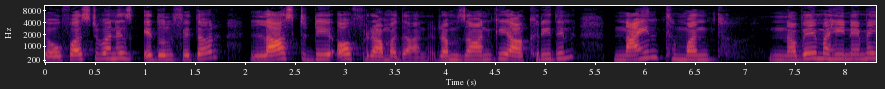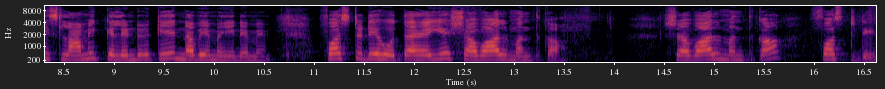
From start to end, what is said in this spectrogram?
तो first one is Eid ul Fitr last day of Ramadan Ramzan के आखिरी दिन। नाइन्थ मंथ नवे महीने में इस्लामिक कैलेंडर के नवे महीने में। फ़र्स्ट डे होता है ये शवाल मंथ का। शवाल मंथ का फ़र्स्ट डे।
